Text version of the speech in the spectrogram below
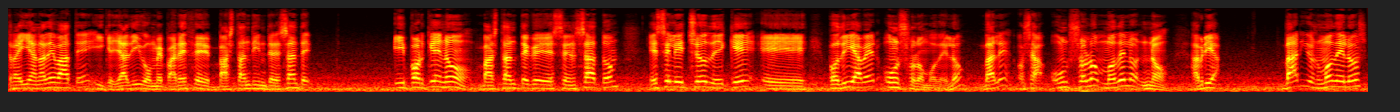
traían a debate y que ya digo me parece bastante interesante y por qué no, bastante sensato, es el hecho de que eh, podría haber un solo modelo, ¿vale? O sea, un solo modelo no, habría varios modelos,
